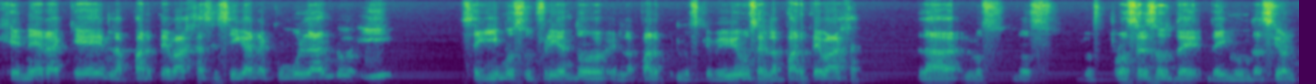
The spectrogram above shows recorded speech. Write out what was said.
genera que en la parte baja se sigan acumulando y seguimos sufriendo en la parte, los que vivimos en la parte baja, los, procesos de, inundación.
